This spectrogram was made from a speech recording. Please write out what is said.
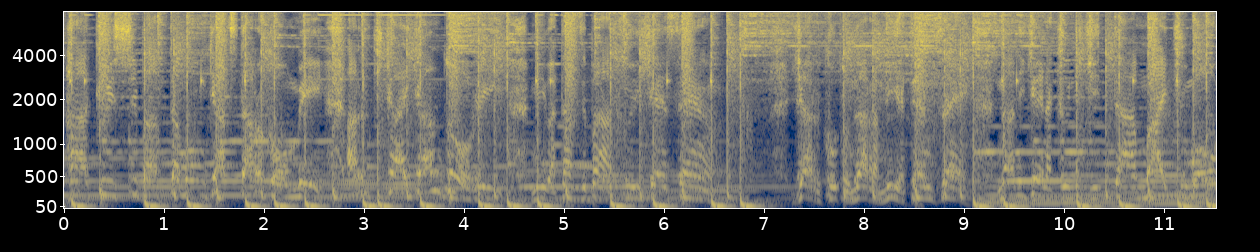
歯食しばったもん勝ちだろコンビ。歩き海岸通り。見渡せば水平線。やることなら見えてんぜ。何気なく握ったマイクも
